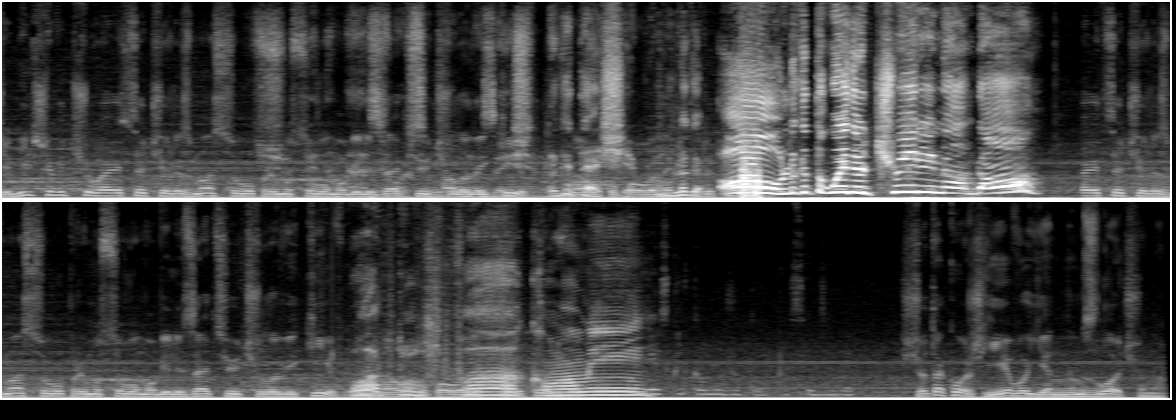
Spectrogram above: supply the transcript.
Ще більше відчувається через масову примусову мобілізацію чоловіків Look at that shit, bro. Look at oh, look at the way they're treating them, dog. Відбувається через масову примусову мобілізацію чоловіків What the fuck, homie? Що також є воєнним злочином.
